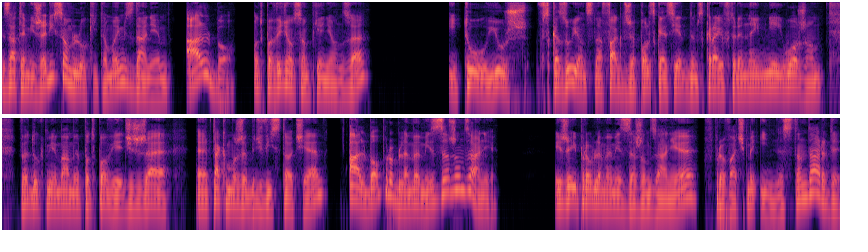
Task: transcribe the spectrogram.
Zatem, jeżeli są luki, to moim zdaniem albo odpowiedzią są pieniądze, i tu już wskazując na fakt, że Polska jest jednym z krajów, które najmniej łożą, według mnie mamy podpowiedź, że e, tak może być w istocie, albo problemem jest zarządzanie. Jeżeli problemem jest zarządzanie, wprowadźmy inne standardy,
